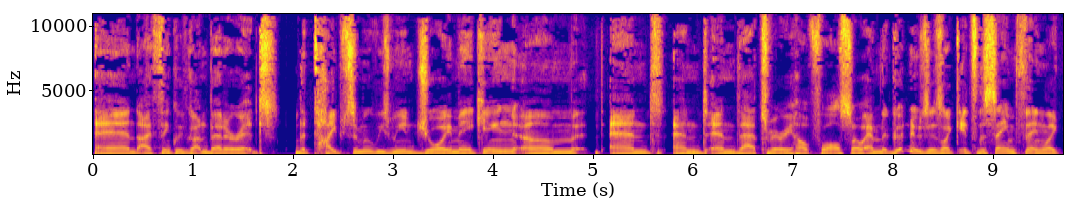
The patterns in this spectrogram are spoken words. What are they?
and I think we've gotten better at the types of movies we enjoy making, um, and and and that's very helpful also. And the good news is, like, it's the same thing. Like,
